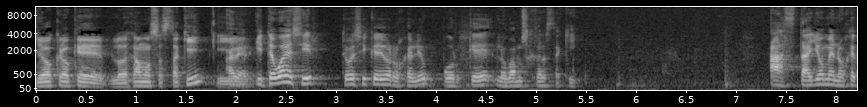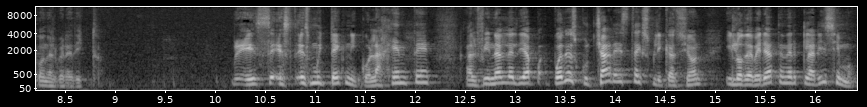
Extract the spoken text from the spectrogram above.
yo creo que lo dejamos hasta aquí. Y A ver, y te voy a decir, te voy a decir, querido Rogelio, por qué lo vamos a dejar hasta aquí. Hasta yo me enojé con el veredicto. Es, es- es muy técnico. La gente, al final del día, pu- puede escuchar esta explicación y lo debería tener clarísimo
